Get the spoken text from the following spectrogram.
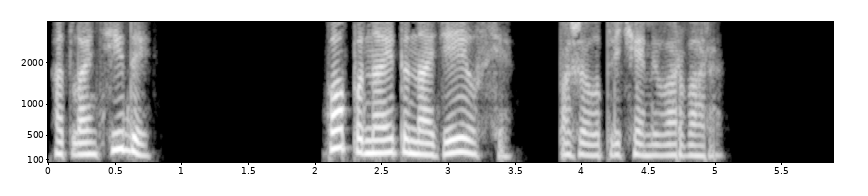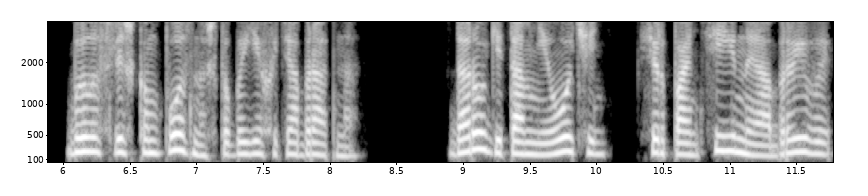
Атлантиды? Папа на это надеялся, пожала плечами Варвара. Было слишком поздно, чтобы ехать обратно. Дороги там не очень, серпантины, обрывы,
